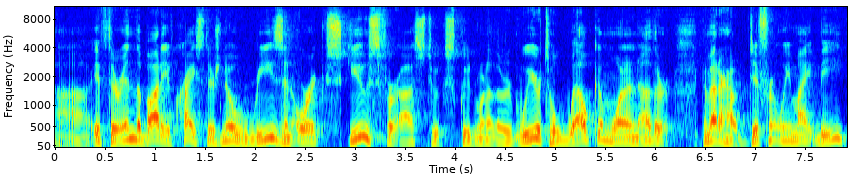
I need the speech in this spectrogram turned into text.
uh, if they're in the body of Christ, there's no reason or excuse for us to exclude one another. We are to welcome one another, no matter how different we might be,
